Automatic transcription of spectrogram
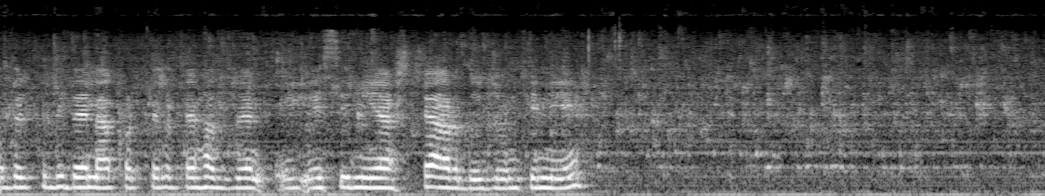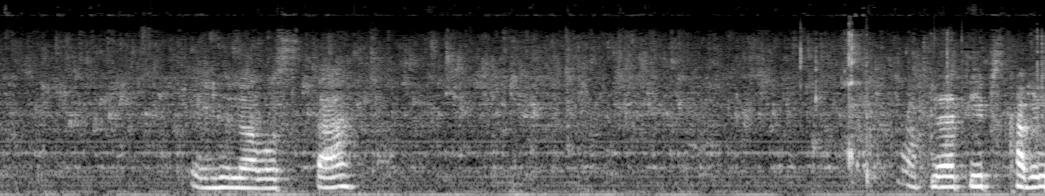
ওদেরকে বিদায় না করতে করতে হাজবেন্ড এই এসি নিয়ে আসছে আর দুজনকে নিয়ে। এই হলো অবস্থা। আপনারা চিপস খাবেন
